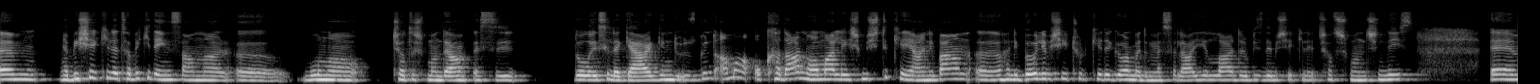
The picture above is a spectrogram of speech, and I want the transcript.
E, bir şekilde tabii ki de insanlar e, buna çatışmanın devam etmesi Dolayısıyla gergindi, üzgündü ama o kadar normalleşmişti ki yani ben e, hani böyle bir şeyi Türkiye'de görmedim mesela. Yıllardır biz de bir şekilde çalışmanın içindeyiz. E,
